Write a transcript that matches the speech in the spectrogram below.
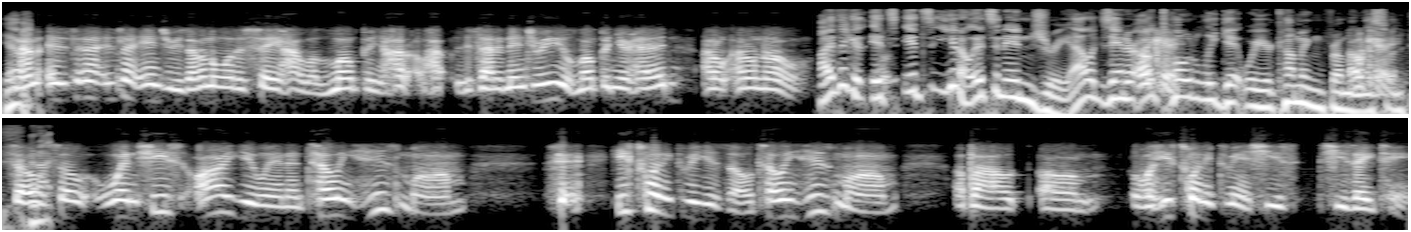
Yeah. Not, it's not. It's not injuries. I don't want to say how a lump in. How, how is that an injury? A lump in your head? I don't. I don't know. I think it, it's it's you know it's an injury, Alexander. I totally get where you're coming from on this Okay, one. so I- so when she's arguing and telling his mom, he's 23 years old, telling his mom about um well he's 23 and she's she's 18.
